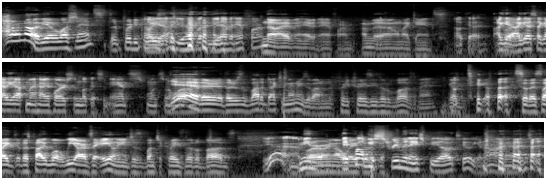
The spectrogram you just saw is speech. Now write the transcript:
I don't know. Have you ever watched ants? They're pretty oh crazy. yeah you have a, you have an ant farm no, I haven't had an ant farm. I'm, I don't like ants. Okay. I, yeah, I guess I got to get off my high horse and look at some ants once in a while. Yeah, there, there's a lot of documentaries about them. They're pretty crazy little bugs, man. You gotta take a look. So that's like that's probably what we are as aliens, just a bunch of crazy little bugs. Yeah, I mean, they probably the- streaming HBO too. You know, I mean,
